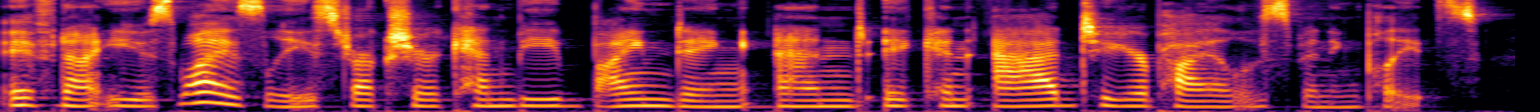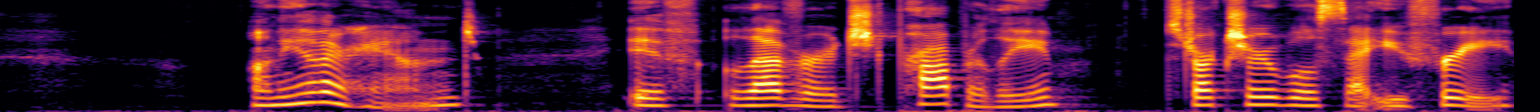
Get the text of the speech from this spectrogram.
If not used wisely, structure can be binding and it can add to your pile of spinning plates. On the other hand, if leveraged properly, Structure will set you free.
